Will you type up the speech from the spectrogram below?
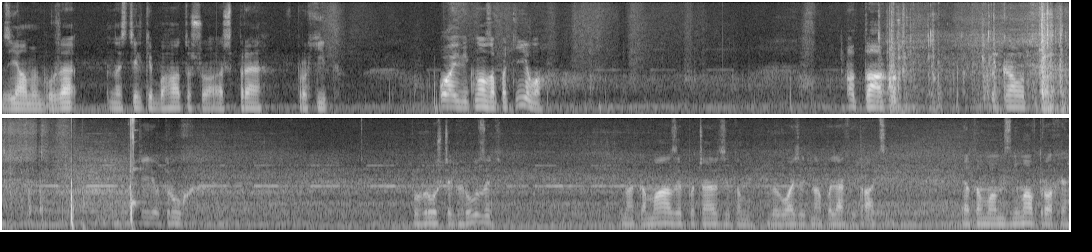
з ями, бо вже настільки багато, що аж пре в прохід. Ой, вікно запотіло. Отак от. Така от. Такий от рух. Погрузчик грузить. На КАМАЗи по черзі там вивозять на поля фільтрації. Я там вам знімав трохи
